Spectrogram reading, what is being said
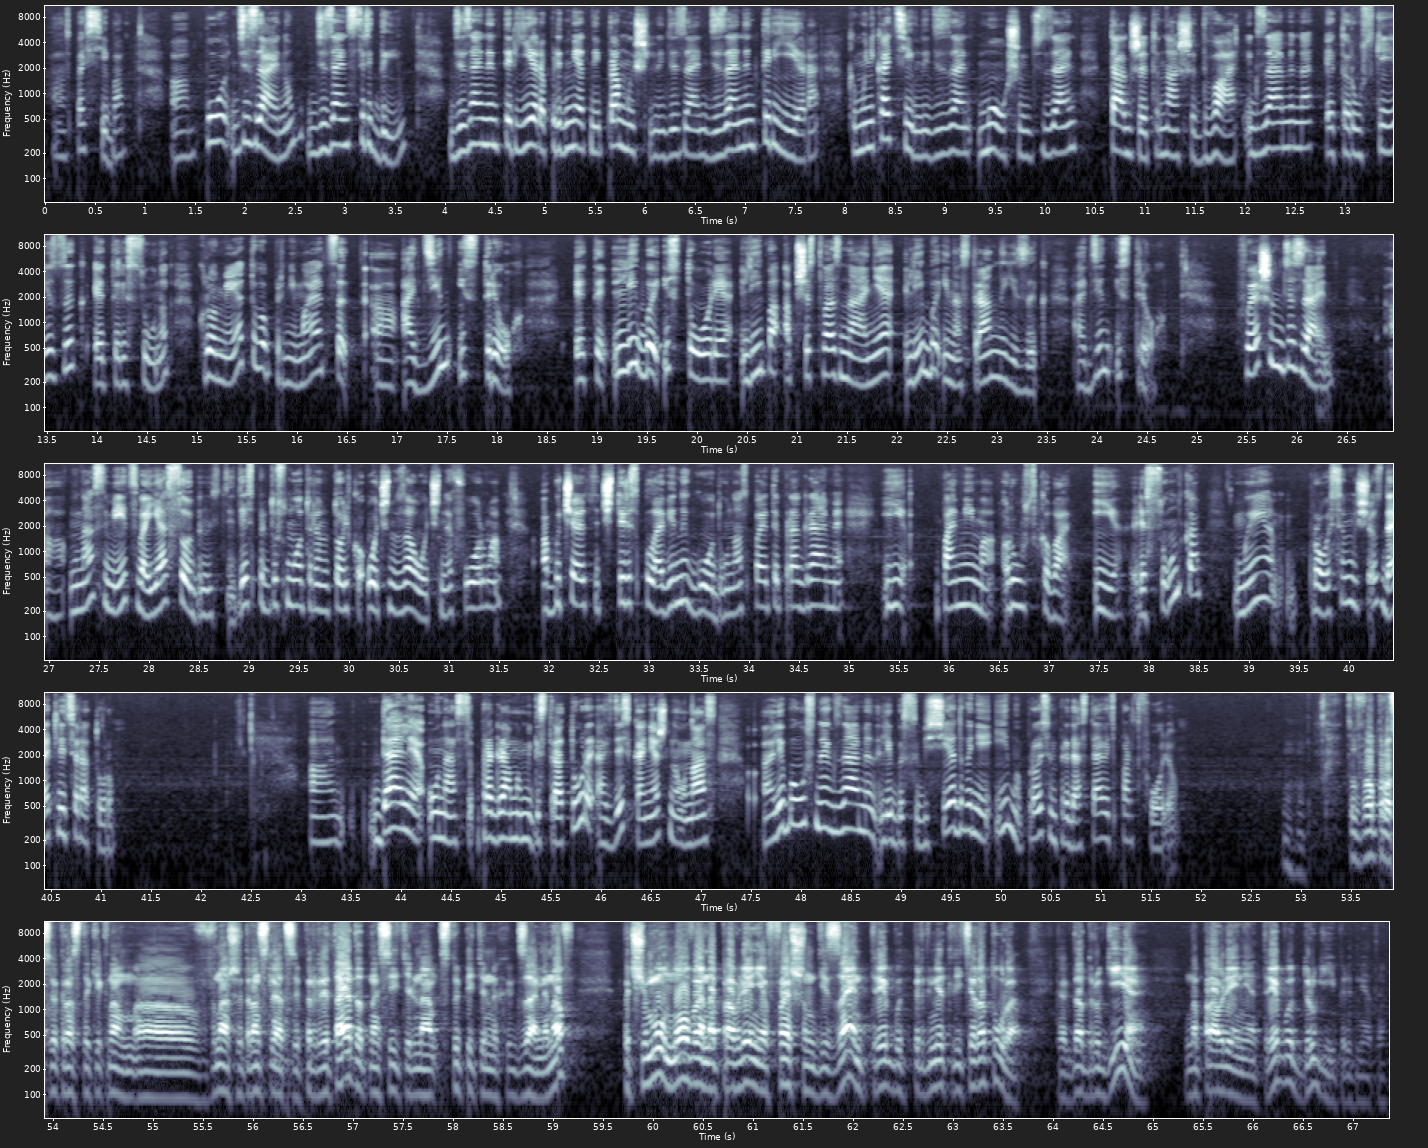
А, спасибо. А, по дизайну, дизайн среды, дизайн интерьера, предметный и промышленный дизайн, дизайн интерьера, коммуникативный дизайн, motion дизайн, также это наши два экзамена, это русский язык, это рисунок. Кроме этого принимается один из трех – это либо история, либо обществознание, либо иностранный язык. Один из трех. Fashion-дизайн а, у нас имеет свои особенности. Здесь предусмотрена только очно-заочная форма. Обучаются 4,5 года у нас по этой программе. И помимо русского и рисунка мы просим еще сдать литературу. А, далее у нас программа магистратуры, а здесь, конечно, у нас а, либо устный экзамен, либо собеседование, и мы просим предоставить портфолио. Тут вопрос как раз-таки к нам э, в нашей трансляции прилетает относительно вступительных экзаменов. Почему новое направление fashion-дизайн требует предмет литература, когда другие направления требуют другие предметы?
